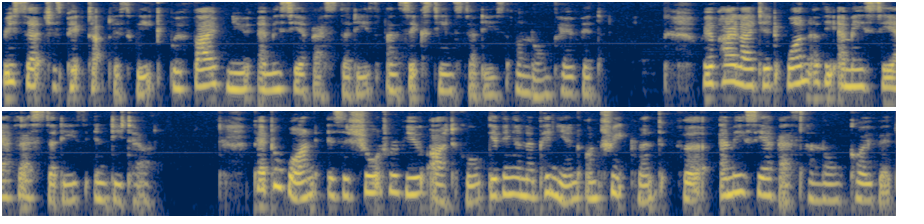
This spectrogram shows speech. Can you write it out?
Research has picked up this week with five new ME/CFS studies and 16 studies on long COVID. We have highlighted one of the ME/CFS studies in detail. Paper 1 is a short review article giving an opinion on treatment for ME/CFS and long COVID.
